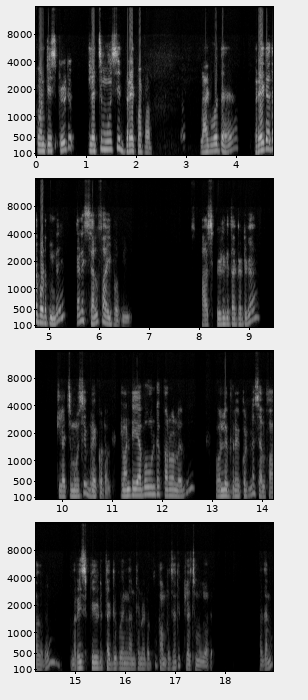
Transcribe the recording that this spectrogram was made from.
ట్వంటీ స్పీడ్ క్లచ్ మూసి బ్రేక్ కొట్టాలి. లేకపోతే బ్రేక్ అయితే పడుతుంది కానీ సెల్ఫ్ అయిపోతుంది. ఆ స్పీడ్కి తగ్గట్టుగా క్లచ్ మూసి బ్రేక్ కొట్టాలి. ట్వంటీ అబవ్ ఉంటే పర్వాలేదు. ఓన్లీ బ్రేక్ కొట్టినా సెల్ఫ్ ఆగదు. మరీ స్పీడ్ తగ్గిపోయింది అనుకునేటప్పుడు కంపల్సరీ క్లచ్ మూయాలి. అదేనా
